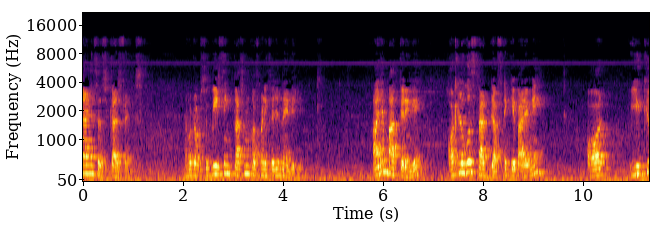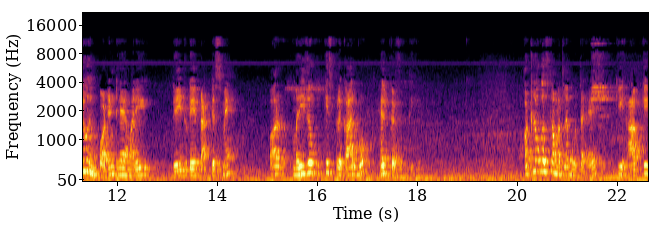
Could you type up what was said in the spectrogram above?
नमस्कार एंड सत फ्रेंड्स मैं हूँ doctor Sukhbir Singh plastic cosmetic surgeon Nai Delhi. आज हम बात करेंगे ऑटोलोगस फैट ग्राफ्टिंग के बारे में और ये क्यों इम्पोर्टेंट है हमारी डे टू डे प्रैक्टिस में और मरीजों को किस प्रकार वो हेल्प कर सकती है। ऑटोलोगस का मतलब होता है कि आपके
